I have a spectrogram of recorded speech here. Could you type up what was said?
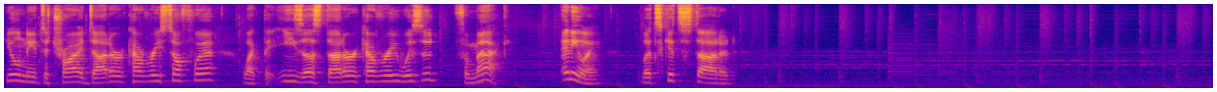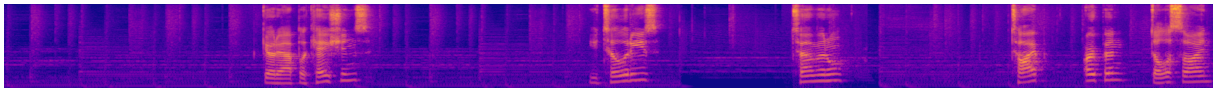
you'll need to try data recovery software like the EaseUS Data Recovery Wizard for Mac. Anyway, let's get started. Go to Applications, Utilities, Terminal, type Open dollar sign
